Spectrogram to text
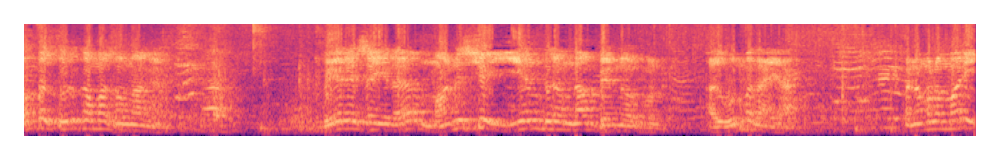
ரொம்ப சுருக்கமா சொன்னாங்க. வேலை செய்யற மனுஷ இயந்திரம் தான் பெண் ஒருவன். அது உண்மைதான்யா? இப்ப நம்மள மாதிரி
